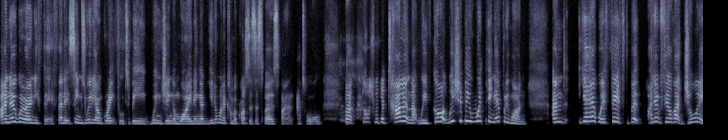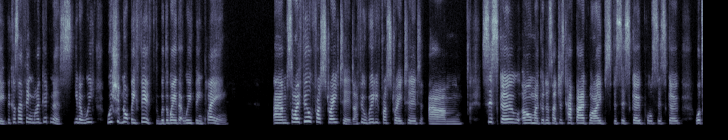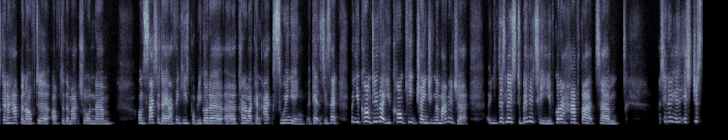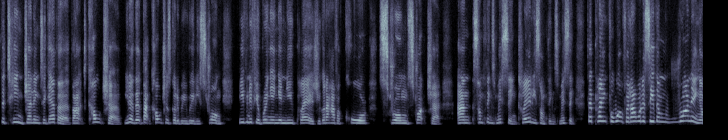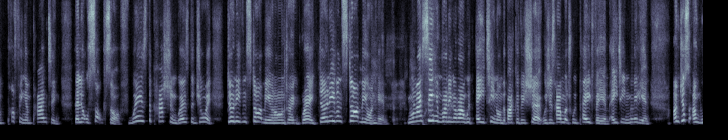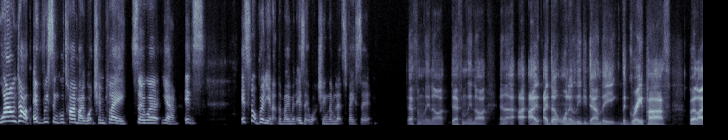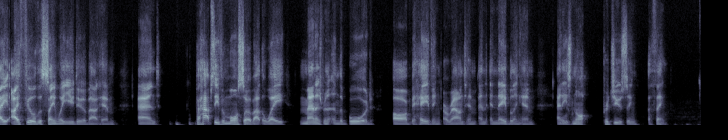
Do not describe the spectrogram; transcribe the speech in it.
I know we're only fifth, and it seems really ungrateful to be whinging and whining, and you don't want to come across as a Spurs fan at all. But gosh, with the talent that we've got, we should be whipping everyone. And yeah, we're fifth, but I don't feel that joy because I think, my goodness, you know, we we should not be fifth with the way that we've been playing. Um, so I feel frustrated. I feel really frustrated. Um, Xisco, oh my goodness, I just have bad vibes for Xisco. Poor Xisco. What's going to happen after after the match on um, on Saturday? I think he's probably got a, a kind of like an axe swinging against his head. But you can't do that. You can't keep changing the manager. There's no stability. You've got to have that. Um, I don't know. It's just the team gelling together. That culture, you know, that that culture's got to be really strong. Even if you're bringing in new players, you've got to have a core, strong structure. And something's missing. Clearly, something's missing. They're playing for Watford. I want to see them running and puffing and panting their little socks off. Where's the passion? Where's the joy? Don't even start me on Andre Gray. Don't even start me on him. When I see him running around with 18 on the back of his shirt, which is how much we paid for him, 18 million, I'm just I'm wound up every single time I watch him play. So uh, yeah, it's it's not brilliant at the moment, is it? Watching them, let's face it. Definitely not. Definitely not. And I, I, I don't want to lead you down the the gray path, but I, I feel the same way you do about him, and perhaps even more so about the way management and the board are behaving around him and enabling him, and he's not producing a thing.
